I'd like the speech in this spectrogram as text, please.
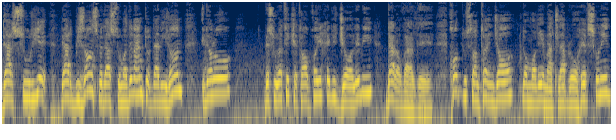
در سوریه در بیزانس به دست اومده و همینطور در ایران اینا رو به صورت کتاب های خیلی جالبی درآورده. خب دوستان تا اینجا دنباله مطلب رو حفظ کنید.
